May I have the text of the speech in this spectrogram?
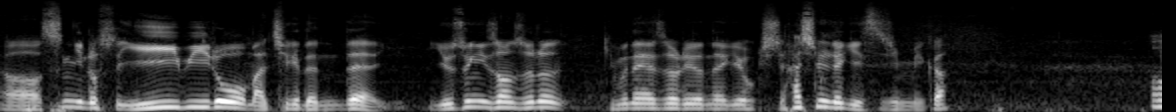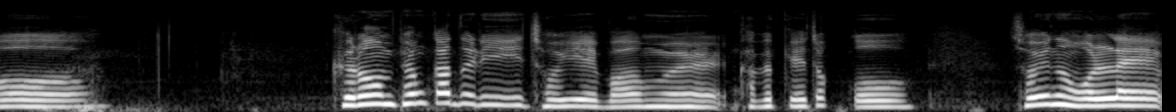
어, 승리로서 2위로 마치게 됐는데 유승희 선수는 김은혜 해설위원에게 혹시 하실 얘기 있으십니까? 어 그런 평가들이 저희의 마음을 가볍게 해줬고 저희는 원래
